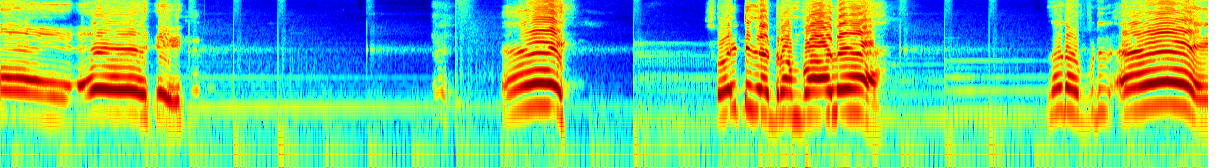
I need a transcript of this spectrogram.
ஏய் ஏய். ஏய் சொல்லிட்டு கட்டுறான் பாலு. என்னடா இப்படி? ஏய்!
